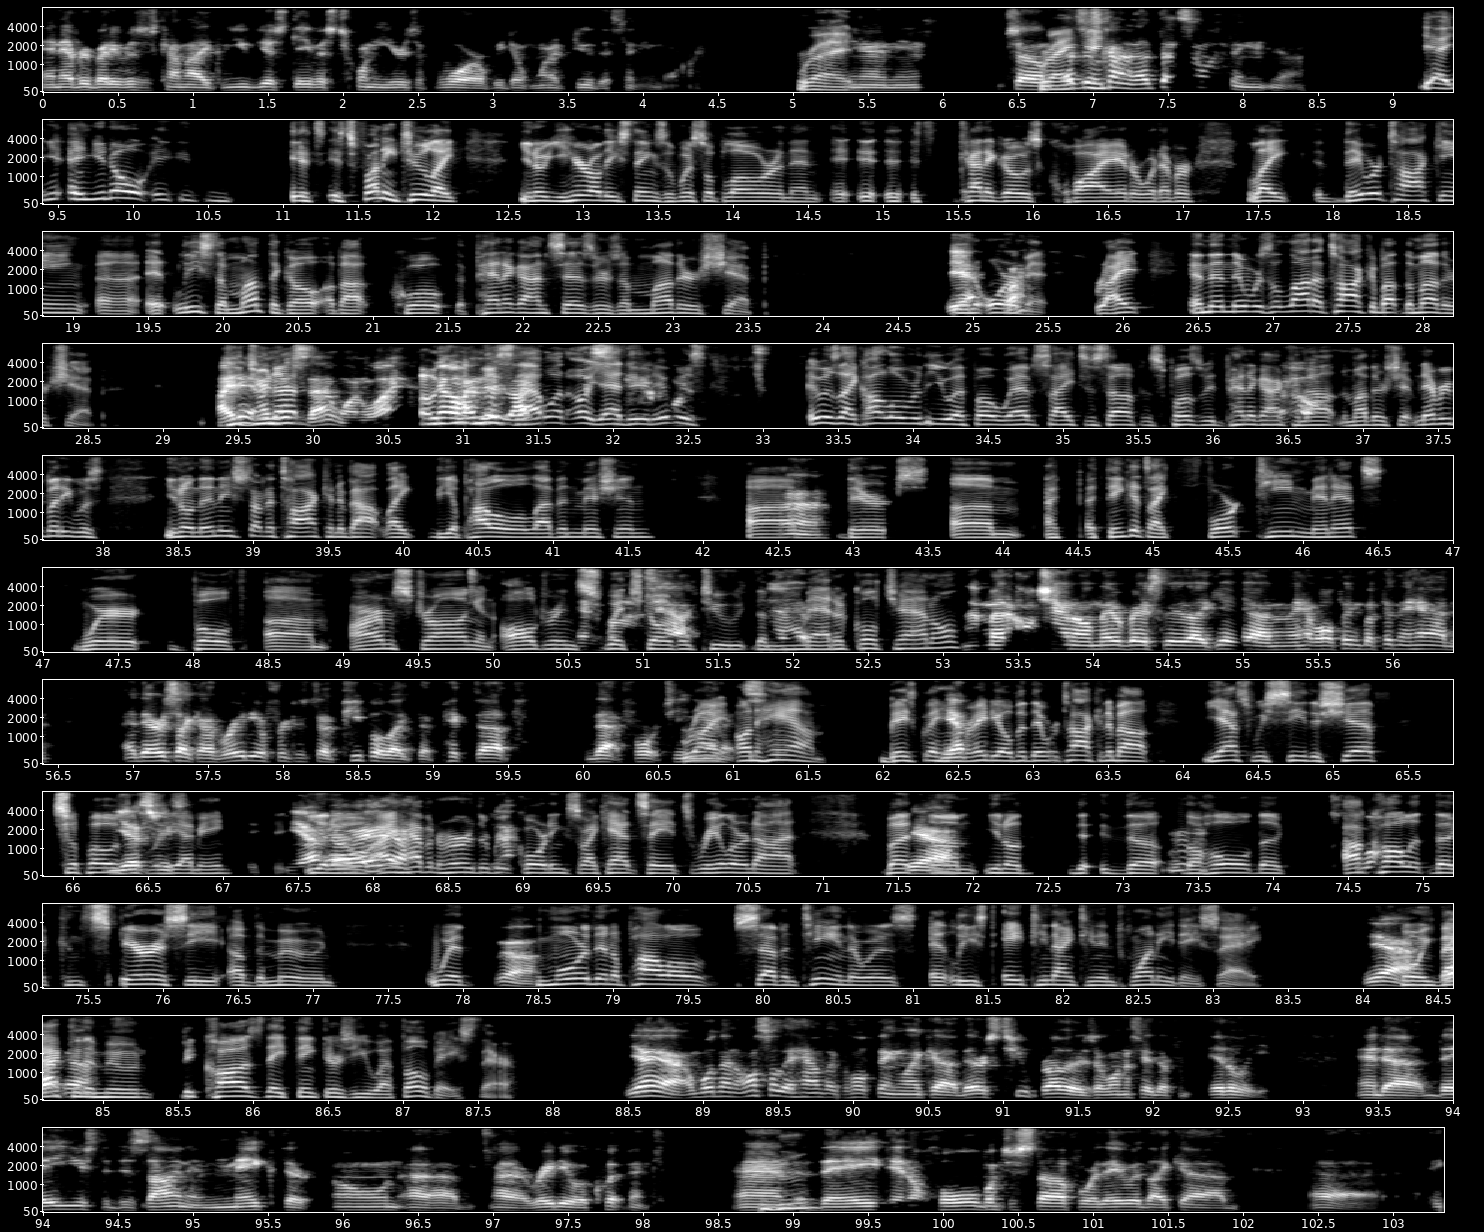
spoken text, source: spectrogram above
and everybody was just kind of like, you just gave us 20 years of war, we don't want to do this anymore. Right. You know what I mean? So Right. that's just kind of that, that's the only thing. Yeah. Yeah, and you know, it- it's it's funny too. Like you know, you hear all these things, the whistleblower, and then it it, it kind of goes quiet or whatever. Like they were talking uh, at least a month ago about quote the Pentagon says there's a mothership Yeah. in What? orbit, right? And then there was a lot of talk about the mothership. I Did didn't. I not- missed that one. What? Oh, no, you I missed missed I- that one. Oh yeah, dude, it was it was like all over the UFO websites and stuff. And supposedly the Pentagon come Oh. out and the mothership, and everybody was, you know. And then they started talking about like the Apollo 11 mission. Um, Uh-huh. There's, um, I I think it's like 14 minutes where both um, Armstrong and Aldrin and switched over to the yeah. medical channel. The medical channel, and they were basically like, yeah, and they have a whole thing. But then they had, and there's like a radio frequency of people like that picked up that 14 right minutes. on ham, basically ham yep. radio. But they were talking about, yes, we see the ship. Supposedly, yes, I mean, yeah, you know, yeah, I haven't heard the recording, so I can't say it's real or not. But um, you know, the the the mm. whole the I'll well, call it the conspiracy of the moon with yeah. more than Apollo 17 there was at least 18 19 and 20 they say yeah going back yeah, to yeah. the moon because they think there's a UFO base there yeah yeah well then also they have like the whole thing like uh there's two brothers I want to say they're from Italy and uh they used to design and make their own uh, uh radio equipment and mm-hmm. they did a whole bunch of stuff where they would like uh uh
